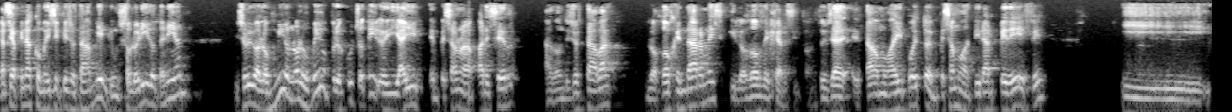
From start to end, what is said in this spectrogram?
García Pinasco me dice que ellos estaban bien, que un solo herido tenían. Y yo digo, a los míos no los veo, pero escucho tiros. Y ahí empezaron a aparecer, a donde yo estaba, los dos gendarmes y los dos de ejército. Entonces ya estábamos ahí puestos, empezamos a tirar PDF y,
